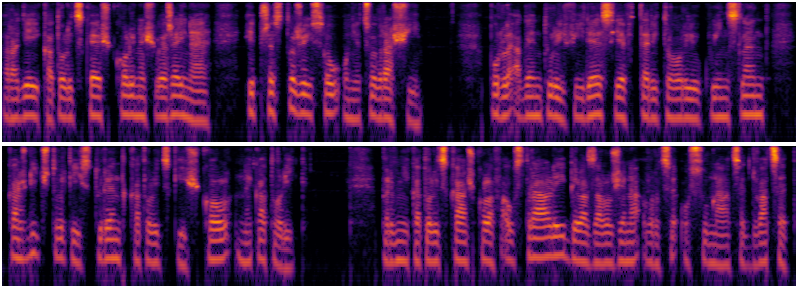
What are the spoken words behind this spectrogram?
raději katolické školy než veřejné, i přesto, že jsou o něco dražší. Podle agentury Fides je v teritoriu Queensland každý čtvrtý student katolických škol nekatolík. První katolická škola v Austrálii byla založena v roce 1820.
